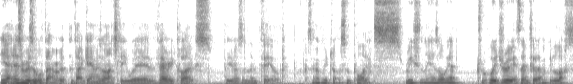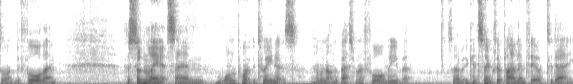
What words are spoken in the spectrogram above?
Yeah, and as a result of that that game as well, actually, we're very close. But it was in Linfield. I think we dropped some points recently as well. We had we drew against Linfield. I think we lost someone before then. So suddenly it's um, one point between us, and we're not in the best run of form either. So I'm a bit concerned because we're playing Linfield today.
